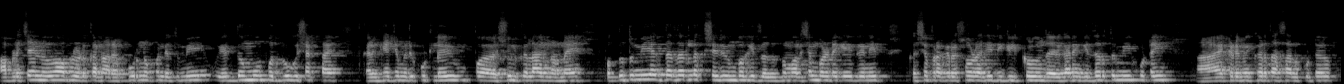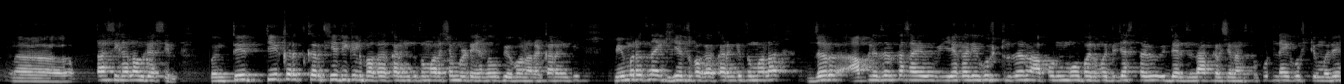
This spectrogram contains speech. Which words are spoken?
आपल्या चॅनलवर अपलोड करणार आहे. पूर्णपणे तुम्ही एकदम मोफत बघू शकताय. कारण की ह्याच्यामध्ये कुठलंही प- शुल्क लागणार नाही. फक्त तुम्ही एकदा जर लक्ष देऊन बघितलं तर तुम्हाला शंभर टक्के गणित कशा प्रकारे सोडायचे देखील कळून जाईल. कारण की जर तुम्ही कुठेही अकॅडमी करत असाल कुठं तासिका लावली असेल पण ते ते करत करत हे देखील बघा कारण की तुम्हाला शंभर टक्के ह्याचा उपयोग होणार आहे. कारण की मी म्हणत नाही की हेच बघा कारण की तुम्हाला जर आपले जर कसं आहे एखादी गोष्ट जर आपण मोबाईलमध्ये जास्त विद्यार्थ्यांचं आकर्षण असतं कुठल्याही गोष्टीमध्ये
